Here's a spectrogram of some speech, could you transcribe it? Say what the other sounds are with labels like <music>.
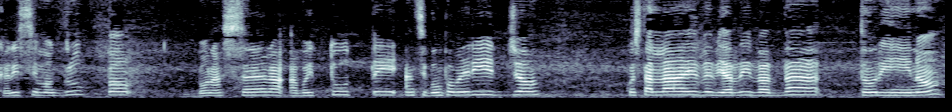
Carissimo gruppo, buonasera a voi tutti, anzi buon pomeriggio. Questa live vi arriva da Torino.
